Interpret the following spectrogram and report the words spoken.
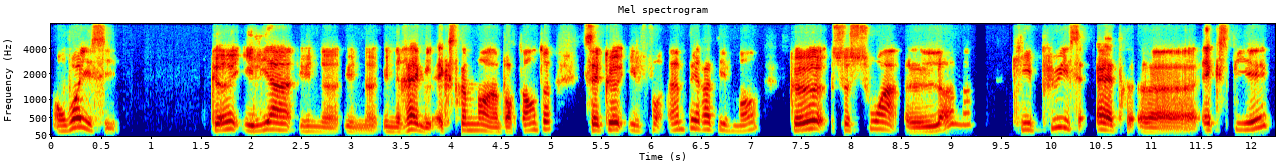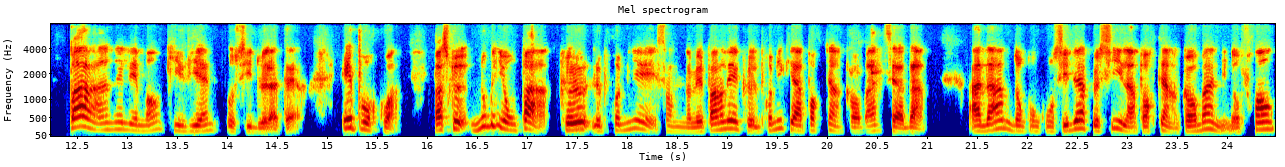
on voit ici qu'il y a une, règle extrêmement importante, c'est qu'il faut impérativement que ce soit l'homme qui puisse être euh, expié par un élément qui vienne aussi de la terre. Et pourquoi? Parce que n'oublions pas que le premier, ça on en avait parlé, que le premier qui a apporté un corban, c'est Adam. Adam, donc on considère que s'il a apporté un corban, une offrande,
